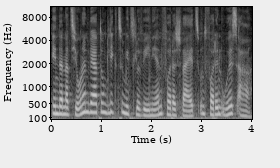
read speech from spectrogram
In der Nationenwertung liegt somit Slowenien vor der Schweiz und vor den USA.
